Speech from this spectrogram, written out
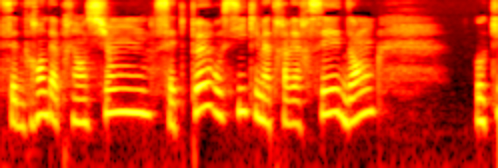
cette grande appréhension, cette peur aussi qui m'a traversée dans ok,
